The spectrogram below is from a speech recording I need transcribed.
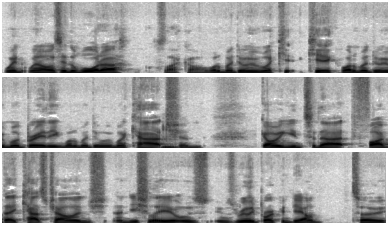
when when I was in the water, I was like, oh, what am I doing with my kick? What am I doing with my breathing? What am I doing with my catch? Mm. And going into that five day catch challenge, initially it was it was really broken down. So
